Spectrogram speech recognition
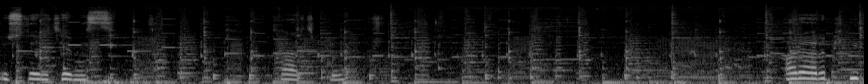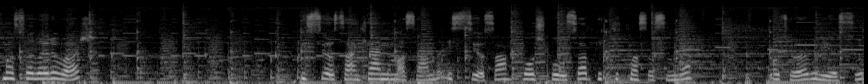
Üstleri temiz. Tertipli. Ara ara piknik masaları var. İstiyorsan kendi masanda, istiyorsan boş bulursan piknik masasında oturabiliyorsun.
